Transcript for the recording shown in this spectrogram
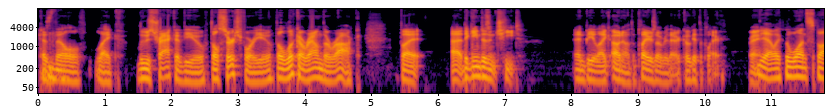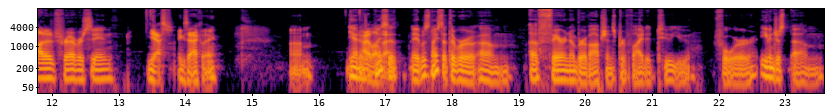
because Mhm. they'll like lose track of you. They'll search for you. They'll look around the rock, but uh, the game doesn't cheat and be like, "Oh no, the player's over there. Go get the player." Right? yeah like the one spotted forever seen Yes, exactly. Um, Yeah, no, I love nice that. it was nice that there were um, a fair number of options provided to you for even just um,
